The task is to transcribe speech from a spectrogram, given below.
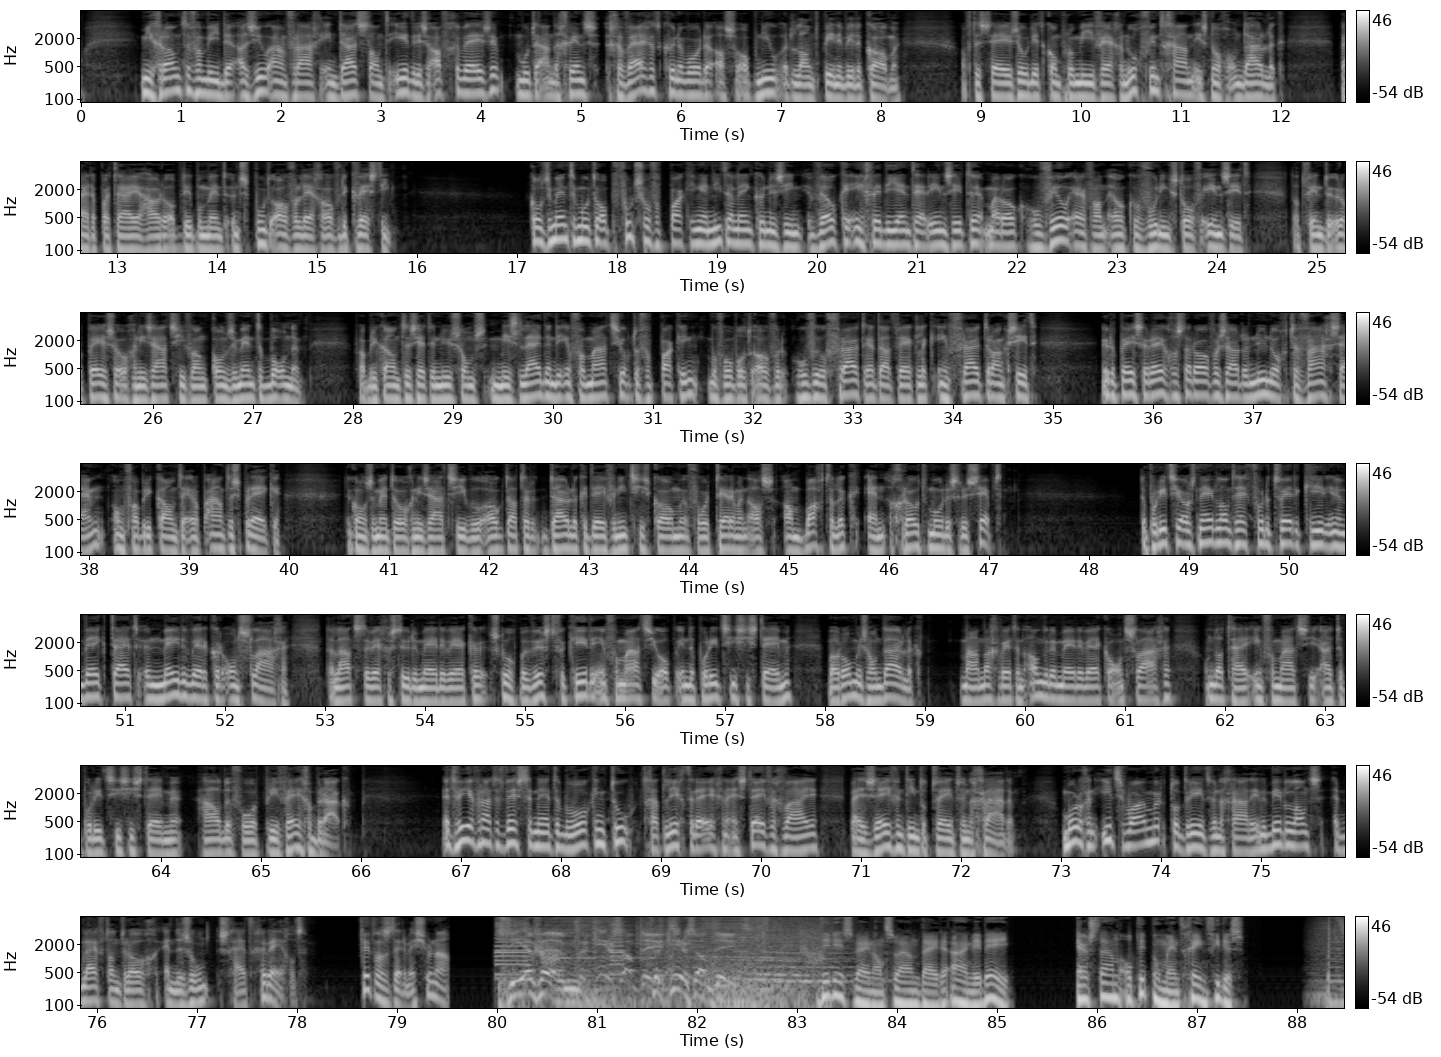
Migranten van wie de asielaanvraag in Duitsland eerder is afgewezen... moeten aan de grens geweigerd kunnen worden als ze opnieuw het land binnen willen komen. Of de CSU dit compromis ver genoeg vindt gaan is nog onduidelijk. Beide partijen houden op dit moment een spoedoverleg over de kwestie. Consumenten moeten op voedselverpakkingen niet alleen kunnen zien welke ingrediënten erin zitten, maar ook hoeveel er van elke voedingsstof in zit. Dat vindt de Europese Organisatie van Consumentenbonden. Fabrikanten zetten nu soms misleidende informatie op de verpakking, bijvoorbeeld over hoeveel fruit er daadwerkelijk in fruitdrank zit. Europese regels daarover zouden nu nog te vaag zijn om fabrikanten erop aan te spreken. De consumentenorganisatie wil ook dat er duidelijke definities komen voor termen als ambachtelijk en grootmoeders recept. De politie Oost-Nederland heeft voor de tweede keer in een week tijd een medewerker ontslagen. De laatste weggestuurde medewerker sloeg bewust verkeerde informatie op in de politiesystemen. Waarom is onduidelijk. Maandag werd een andere medewerker ontslagen... omdat hij informatie uit de politiesystemen haalde voor privégebruik. Het weer vanuit het westen neemt de bewolking toe. Het gaat licht regenen en stevig waaien bij 17 tot 22 graden. Morgen iets warmer tot 23 graden in het Middenland. Het blijft dan droog en de zon schijnt geregeld. Dit was het NMS Journaal. ZFM, verkeersupdate. verkeersupdate. Dit is Wijnand Zwaan bij de ANWB. Er staan op dit moment geen files.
